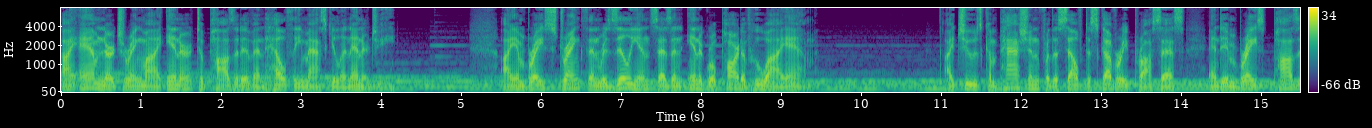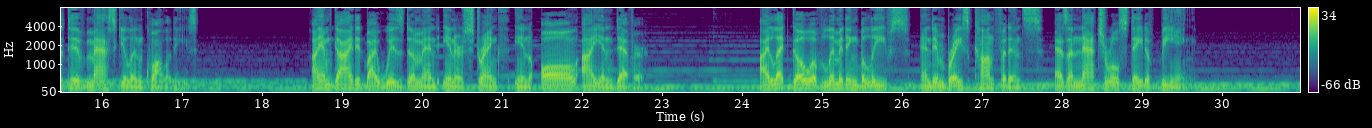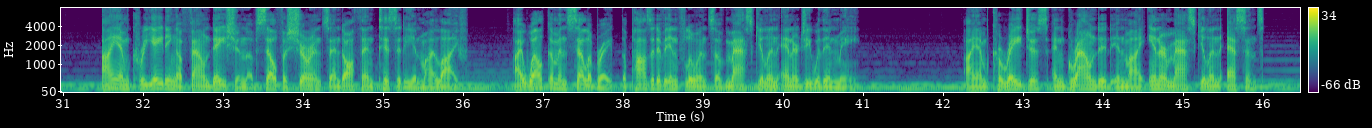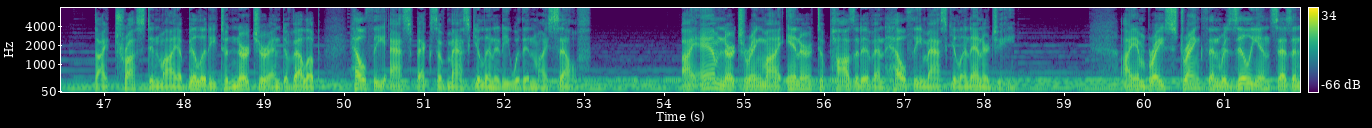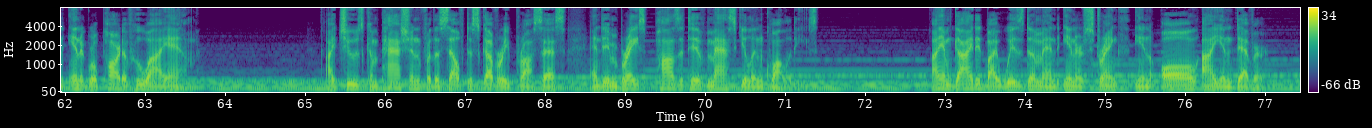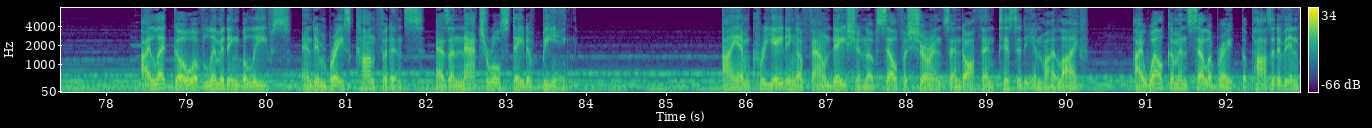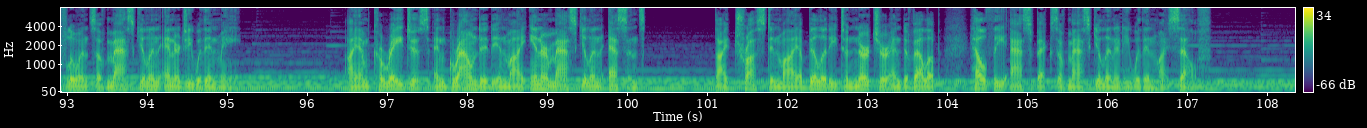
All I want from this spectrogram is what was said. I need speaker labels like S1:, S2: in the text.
S1: I am nurturing my inner to positive and healthy masculine energy. I embrace strength and resilience as an integral part of who I am. I choose compassion for the self discovery process and embrace positive masculine qualities. I am guided by wisdom and inner strength in all I endeavor. I let go of limiting beliefs and embrace confidence as a natural state of being. I am creating a foundation of self assurance and authenticity in my life. I welcome and celebrate the positive influence of masculine energy within me. I am courageous and grounded in my inner masculine essence. I trust in my ability to nurture and develop healthy aspects of masculinity within myself. I am nurturing my inner to positive and healthy masculine energy I embrace strength and resilience as an integral part of who I am. I choose compassion for the self discovery process and embrace positive masculine qualities. I am guided by wisdom and inner strength in all I endeavor. I let go of limiting beliefs and embrace confidence as a natural state of being. I am creating a foundation of self assurance and authenticity in my life. I welcome and celebrate the positive influence of masculine energy within me. I am courageous and grounded in my inner masculine essence. I trust in my ability to nurture and develop healthy aspects of masculinity within myself.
